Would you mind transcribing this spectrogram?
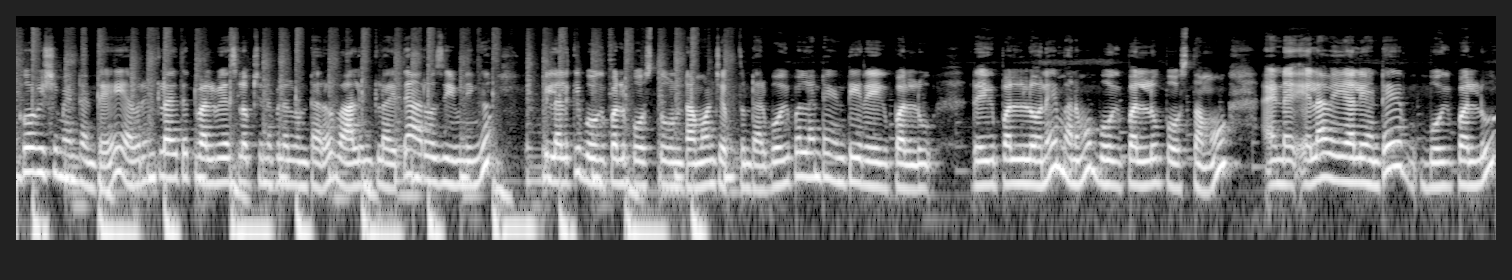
ఇంకో విషయం ఏంటంటే ఎవరింట్లో అయితే ట్వెల్వ్ ఇయర్స్లో చిన్నపిల్లలు ఉంటారో వాళ్ళ ఇంట్లో అయితే ఆ రోజు ఈవినింగ్ పిల్లలకి భోగిపళ్ళు పోస్తూ ఉంటాము అని చెప్తుంటారు. భోగిపళ్ళు అంటే ఏంటి? రేగిపళ్ళు. రేగిపళ్ళులోనే మనము భోగిపళ్ళు పోస్తాము. అండ్ ఎలా వేయాలి అంటే భోగిపళ్ళు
